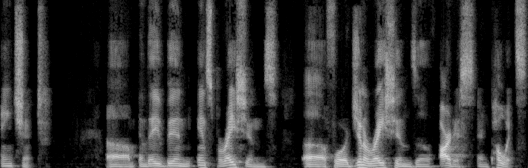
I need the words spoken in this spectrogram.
ancient. Um, and they've been inspirations uh, for generations of artists and poets.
